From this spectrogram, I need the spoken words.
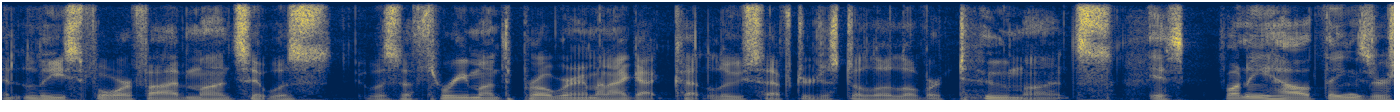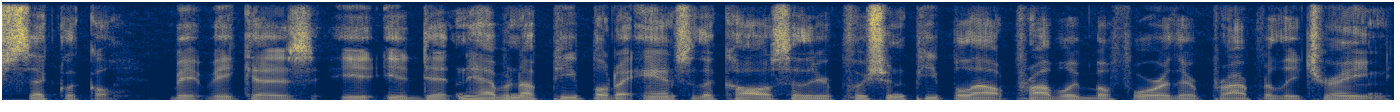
at least four or five months. It was it was a three month program, and I got cut loose after just a little over two months. It's funny how things are cyclical because you, you, didn't have enough people to answer the call. So they're pushing people out probably before they're properly trained.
